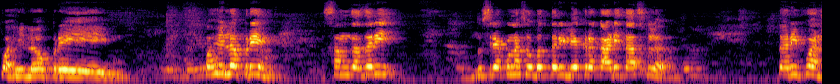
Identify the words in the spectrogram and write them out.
पहिलं प्रेम. पहिलं प्रेम. समजा जरी दुसऱ्या कुणासोबत तरी लेकरं काढीत असलं तरी पण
